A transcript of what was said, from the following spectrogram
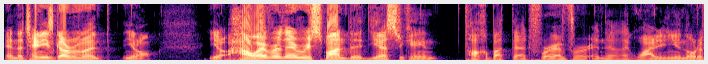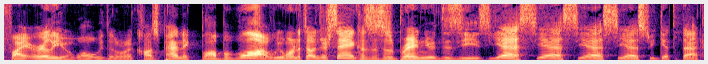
And the Chinese government, you know, you know, however they responded, yes, we can talk about that forever. And then like, why didn't you notify earlier? Well, we didn't want to cause panic. Blah blah blah. We wanted to understand because this is a brand new disease. Yes, yes, yes, yes. We get that.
